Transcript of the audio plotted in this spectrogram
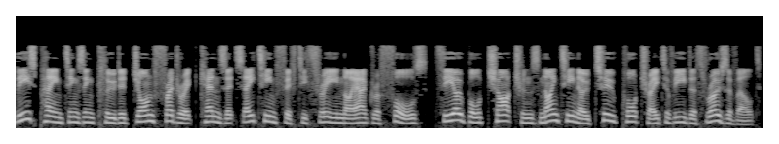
These paintings included John Frederick Kensett's 1853 Niagara Falls, Theobald Chartran's 1902 portrait of Edith Roosevelt,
